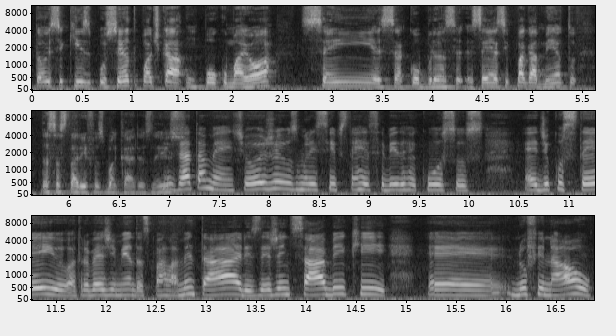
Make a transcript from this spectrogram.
Então esse 15% pode ficar um pouco maior sem essa cobrança, sem esse pagamento dessas tarifas bancárias, não é isso? Exatamente. Hoje os municípios têm recebido recursos é, de custeio através de emendas parlamentares e a gente sabe que é, no final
